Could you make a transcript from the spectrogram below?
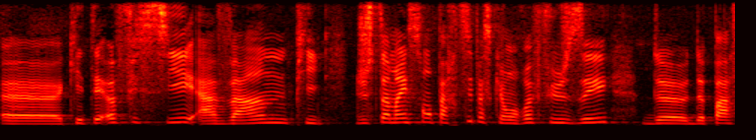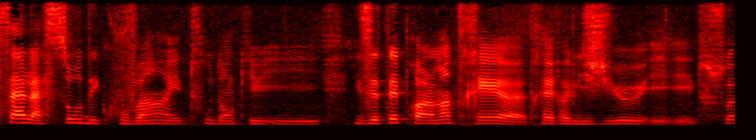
Euh, qui était officier à Vannes. Puis justement, ils sont partis parce qu'ils ont refusé de, passer à l'assaut des couvents et tout. Donc, ils, étaient probablement très, euh, très religieux et, tout ça.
